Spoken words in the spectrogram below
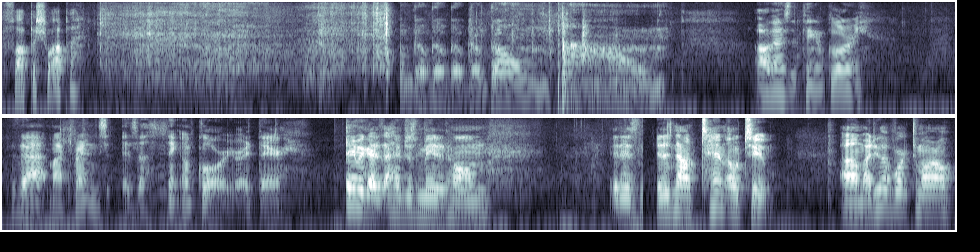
Floppa schwappa. Oh, that is a thing of glory. That, my friends, is a thing of glory right there. Anyway, guys, I have just made it home. It is it is now 10:02. Um, I do have work tomorrow.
